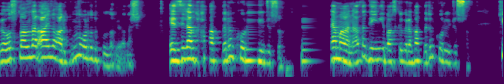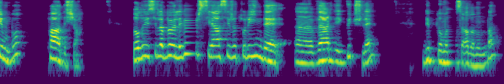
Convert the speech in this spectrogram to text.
Ve Osmanlılar aynı argümanı orada da kullanıyorlar ezilen hakların koruyucusu. Ne manada? Dini baskı gören hakların koruyucusu. Kim bu? Padişah. Dolayısıyla böyle bir siyasi retoriğin de e, verdiği güçle diplomasi alanında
